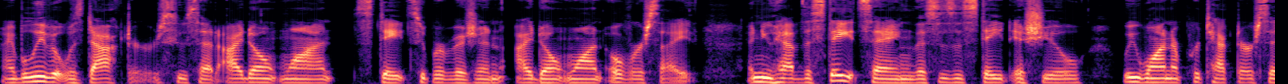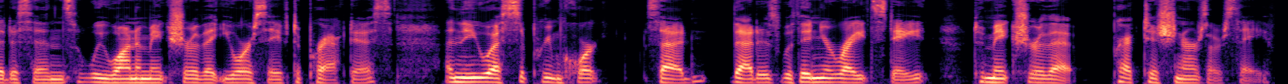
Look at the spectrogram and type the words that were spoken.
I believe it was doctors who said, I don't want state supervision. I don't want oversight. And you have the state saying, this is a state issue. We want to protect our citizens. We want to make sure that you are safe to practice. And the US Supreme Court said that is within your right state to make sure that practitioners are safe.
